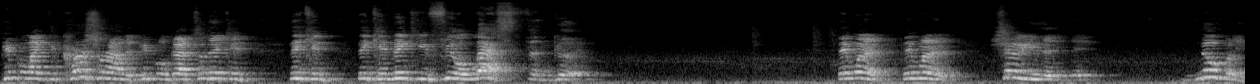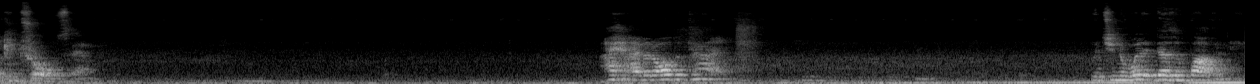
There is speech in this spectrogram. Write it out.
People like to curse around the people of God so they can they can they can make you feel less than good. They want to they want to show you that, that nobody controls them. I have it all the time. But you know what? It doesn't bother me.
